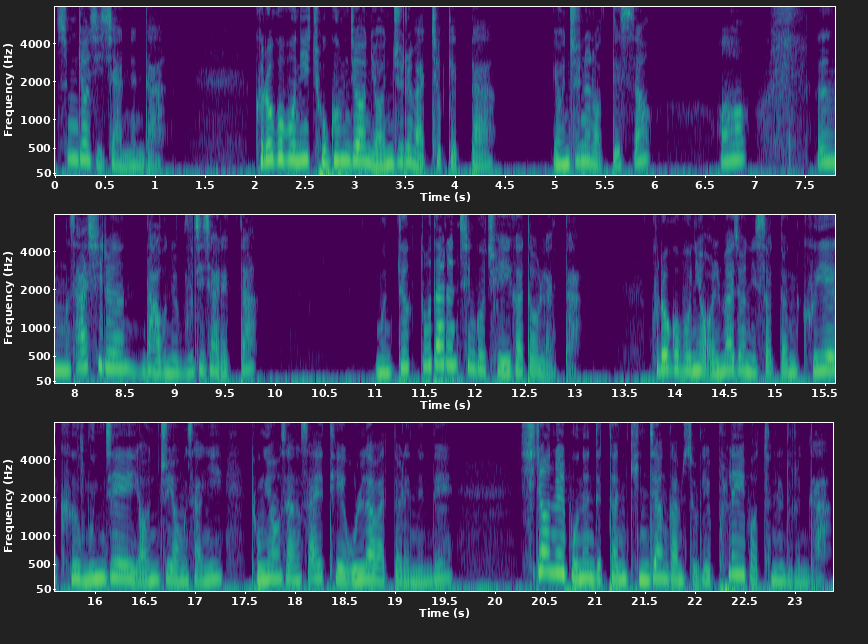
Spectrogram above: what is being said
숨겨지지 않는다. 그러고 보니 조금 전 연주를 마쳤겠다. 연주는 어땠어? 어, 응, 사실은 나 오늘 무지 잘했다. 문득 또 다른 친구 제이가 떠올랐다. 그러고 보니 얼마 전 있었던 그의 그 문제의 연주 영상이 동영상 사이트에 올라왔더랬는데 실연을 보는 듯한 긴장감 속에 플레이 버튼을 누른다.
